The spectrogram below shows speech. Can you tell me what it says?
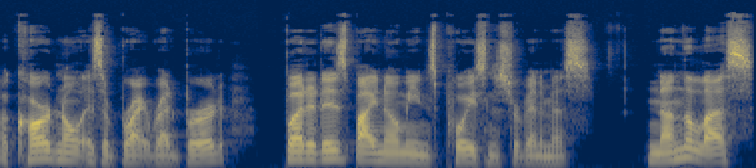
A cardinal is a bright red bird, but it is by no means poisonous or venomous. Nonetheless,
